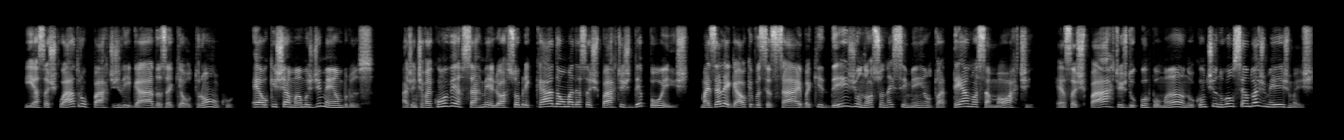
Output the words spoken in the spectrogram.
E essas quatro partes ligadas aqui ao tronco é o que chamamos de membros. A gente vai conversar melhor sobre cada uma dessas partes depois, mas é legal que você saiba que, desde o nosso nascimento até a nossa morte, essas partes do corpo humano continuam sendo as mesmas.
